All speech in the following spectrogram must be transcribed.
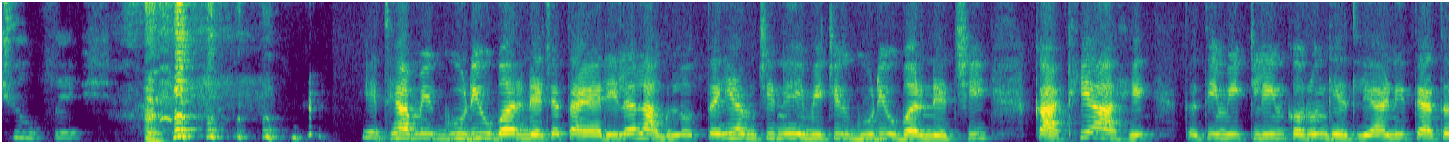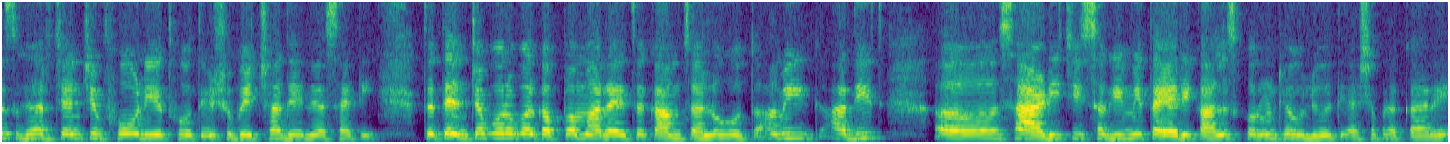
शुभेच्छा. इथे आम्ही गुढी उभारण्याच्या तयारीला लागलो. तर ही आमची नेहमीची गुढी उभारण्याची काठी आहे. तर ती मी क्लीन करून घेतली आणि त्यातच घरच्यांचे फोन येत होते शुभेच्छा देण्यासाठी. तर त्यांच्याबरोबर गप्पा मारायचं काम चालू होतं. आम्ही आधीच साडीची सगळी मी तयारी कालच करून ठेवली होती अशा प्रकारे.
